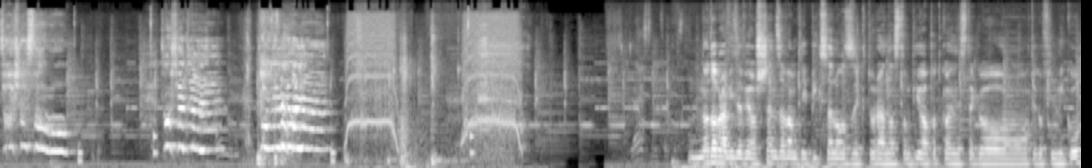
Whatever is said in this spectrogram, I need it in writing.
Co się stało? Co się dzieje? Co się dzieje? No dobra widzowie, oszczędzę wam tej pikselozy, która nastąpiła pod koniec tego, tego filmiku.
